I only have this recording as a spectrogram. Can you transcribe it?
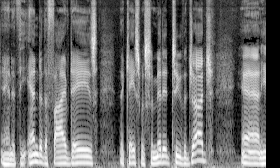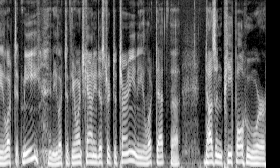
And at the end of the five days, the case was submitted to the judge and he looked at me and he looked at the Orange County District Attorney and he looked at the dozen people who were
